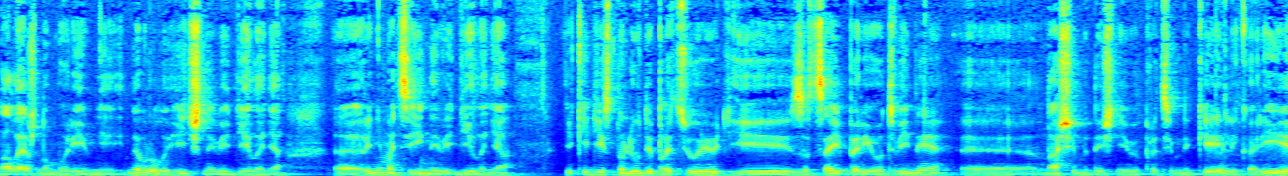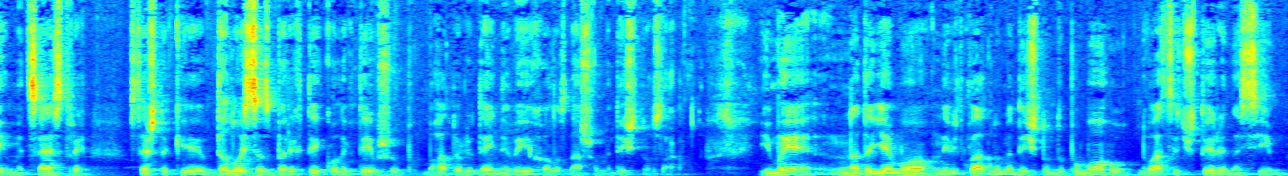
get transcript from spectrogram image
належному рівні, неврологічне відділення, е, реанімаційне відділення, які дійсно люди працюють, і за цей період війни е, наші медичні працівники, лікарі, медсестри все ж таки вдалося зберегти колектив, щоб багато людей не виїхало з нашого медичного закладу. І ми надаємо невідкладну медичну допомогу 24 на 7.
